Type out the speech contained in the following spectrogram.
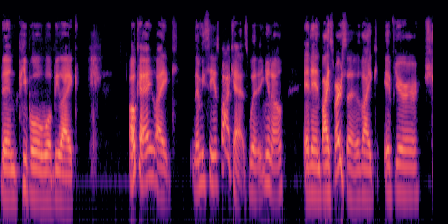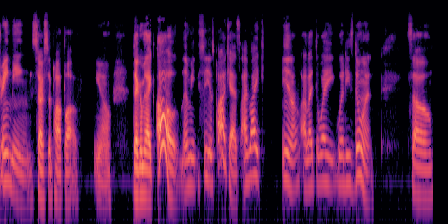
then people will be like, okay, like let me see his podcast with you know, and then vice versa. Like if your streaming starts to pop off, you know, they're gonna be like, oh, let me see his podcast. I like, you know, I like the way what he's doing. So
